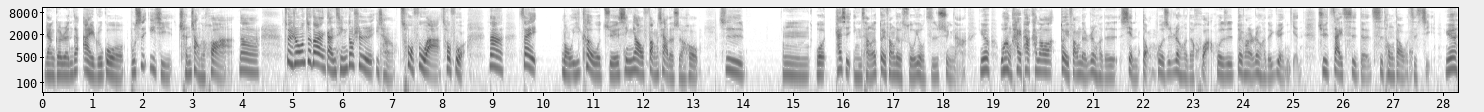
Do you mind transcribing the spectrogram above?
两个人的爱如果不是一起成长的话，那最终这段感情都是一场错付啊，错付。那在某一刻，我决心要放下的时候，是，嗯，我开始隐藏了对方的所有资讯啊，因为我很害怕看到对方的任何的限动，或者是任何的话，或者是对方的任何的怨言，去再次的刺痛到我自己。因为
